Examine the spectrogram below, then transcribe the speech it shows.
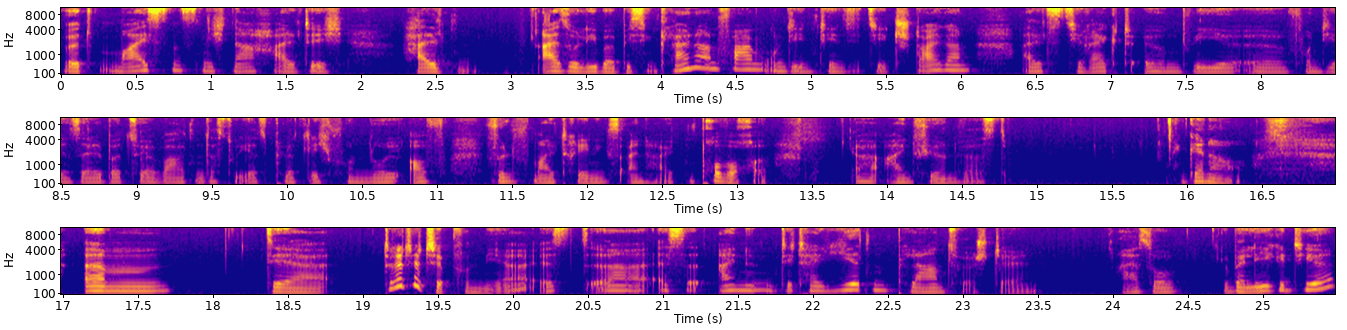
wird meistens nicht nachhaltig halten. Also lieber ein bisschen kleiner anfangen und die Intensität steigern, als direkt irgendwie äh, von dir selber zu erwarten, dass du jetzt plötzlich von 0 auf 5 mal Trainingseinheiten pro Woche äh, einführen wirst. Genau. Ähm, der dritte Tipp von mir ist, äh, es einen detaillierten Plan zu erstellen. Also überlege dir,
